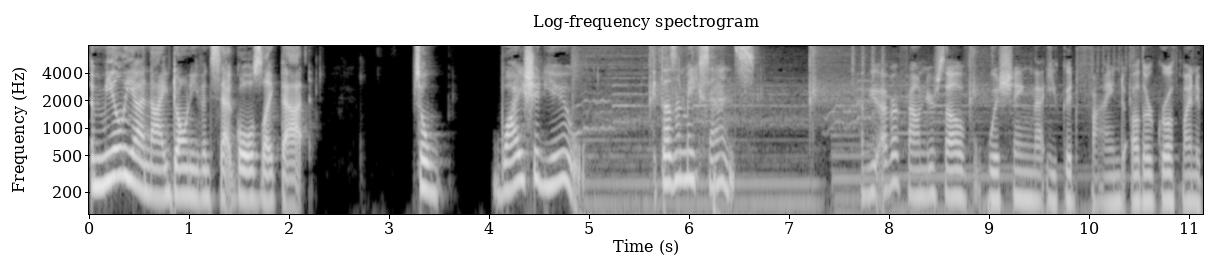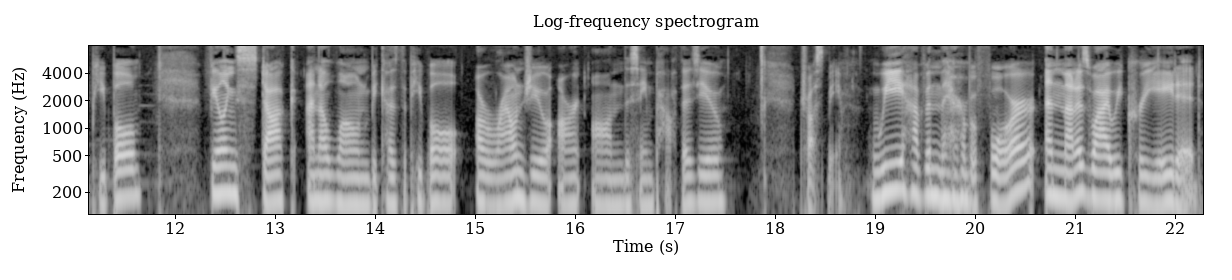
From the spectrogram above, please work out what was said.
Emilia and I don't even set goals like that. So why should you? It doesn't make sense. Have you ever found yourself wishing that you could find other growth minded people, feeling stuck and alone because the people around you aren't on the same path as you? Trust me, we have been there before, and that is why we created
